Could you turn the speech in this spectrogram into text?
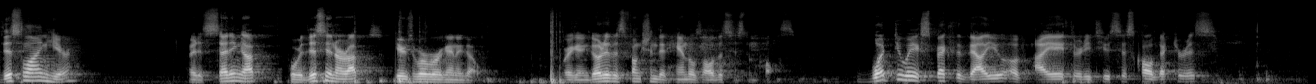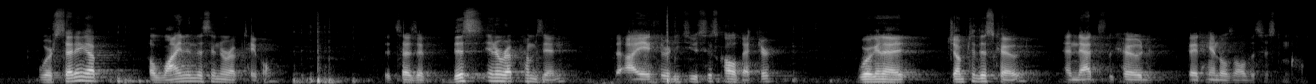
This line here right, is setting up for this interrupt. Here's where we're going to go. We're going to go to this function that handles all the system calls. What do we expect the value of IA32 syscall vector is? We're setting up a line in this interrupt table that says if this interrupt comes in, the IA32 syscall vector, we're going to jump to this code, and that's the code that handles all the system calls.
